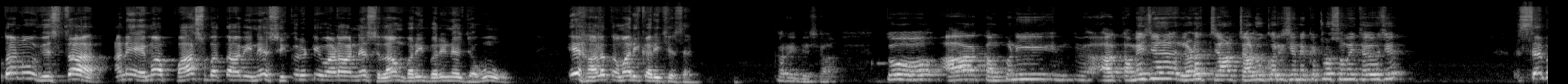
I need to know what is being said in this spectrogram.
પોતાનો વિસ્તાર અને એમાં પાસ બતાવીને સિક્યુરિટી વાળાને સલામ ભરી ભરીને જવું એ હાલત અમારી કરી છે સાહેબ. કરી દેશે તો આ કંપની આ તમે જે લડત ચાલુ કરી છે ને કેટલો સમય થયો છે? સાહેબ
